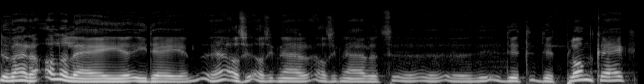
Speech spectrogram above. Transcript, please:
er waren allerlei uh, ideeën. Hè. Als, als, ik naar, als ik naar het, uh, uh, dit, dit plan kijk,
